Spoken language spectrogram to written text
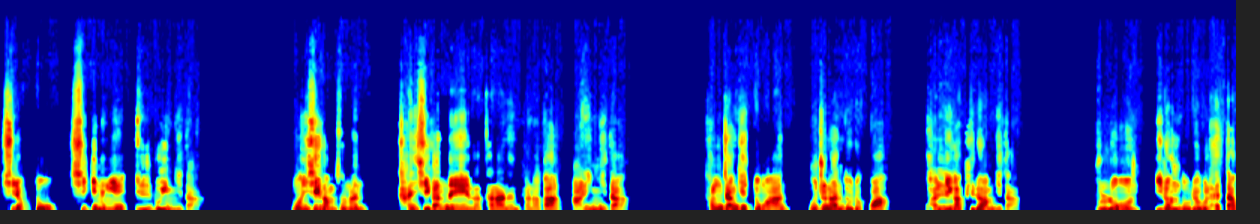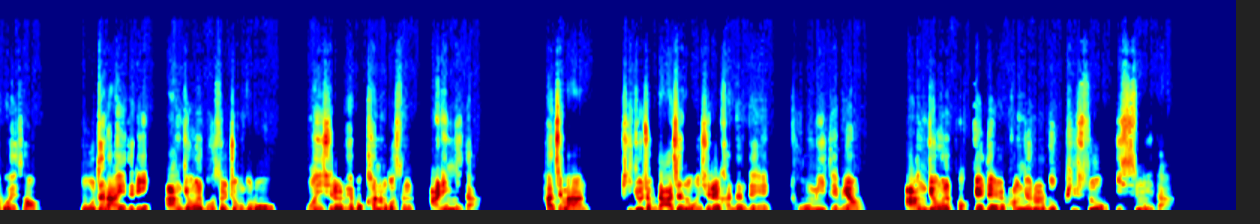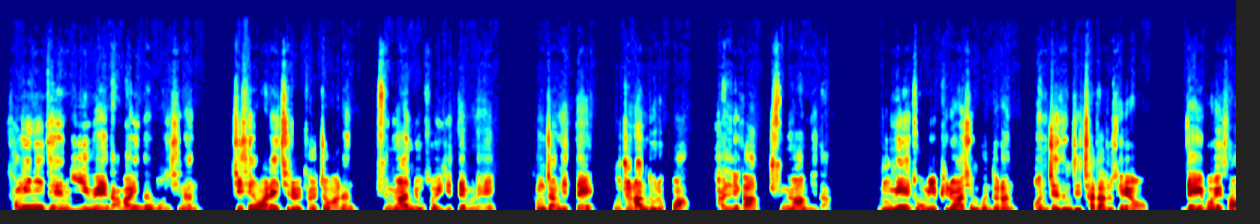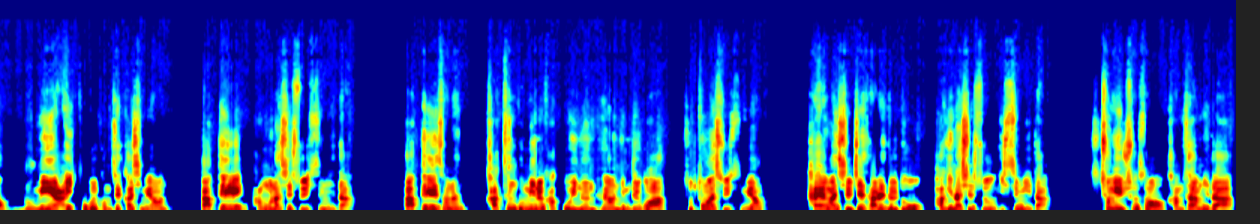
시력도 시기능의 일부입니다. 원시 감소는 단시간 내에 나타나는 변화가 아닙니다. 성장기 동안 꾸준한 노력과 관리가 필요합니다. 물론 이런 노력을 했다고 해서 모든 아이들이 안경을 벗을 정도로 원시를 회복하는 것은 아닙니다. 하지만 비교적 낮은 원시를 갖는데 도움이 되며 안경을 벗게 될 확률을 높일 수 있습니다. 성인이 된 이후에 남아있는 원시는 시생활의 질을 결정하는 중요한 요소이기 때문에 성장기 때 꾸준한 노력과 관리가 중요합니다. 루미의 도움이 필요하신 분들은 언제든지 찾아주세요. 네이버에서 루미의 아이톡을 검색하시면 카페에 방문하실 수 있습니다. 카페에서는 같은 고민을 갖고 있는 회원님들과 소통할 수 있으며 다양한 실제 사례들도 확인하실 수 있습니다. 시청해주셔서 감사합니다.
